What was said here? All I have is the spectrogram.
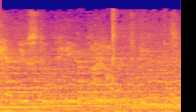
Can you still hear my heartbeat?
